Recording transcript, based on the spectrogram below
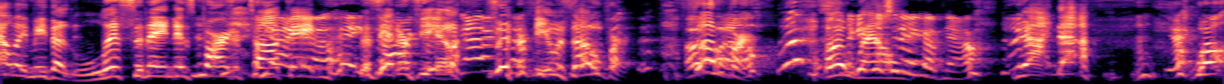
telling me that listening is part of talking? Yeah, yeah, hey, this exactly. interview, this interview is over. It's oh, over. Well. Oh I well. I hang up now. Yeah. No. yeah. Well,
